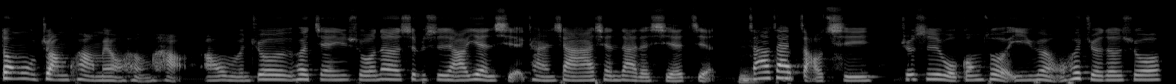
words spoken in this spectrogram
动物状况没有很好，然后我们就会建议说，那是不是要验血看一下它现在的血检？你知道，在早期。就是我工作的医院，我会觉得说，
